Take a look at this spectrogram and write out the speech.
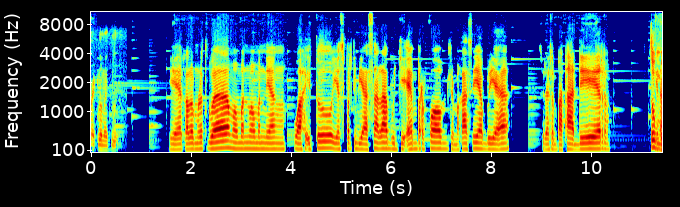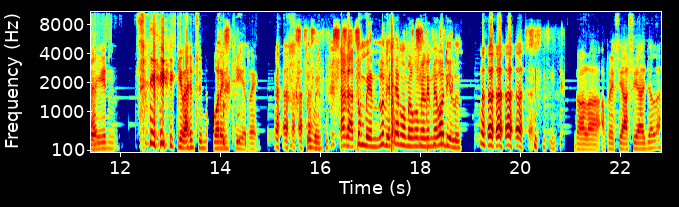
Mic dulu, mic dulu. Ya kalau menurut gua momen-momen yang wah itu ya seperti biasa lah Bu JM perform. Terima kasih ya Bu ya. Sudah sempat hadir. tumben Kirain kirain sibuk goreng cireng. tumben kagak tumben lu biasanya ngomel-ngomelin melodi lu Gak lah, apresiasi aja lah.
